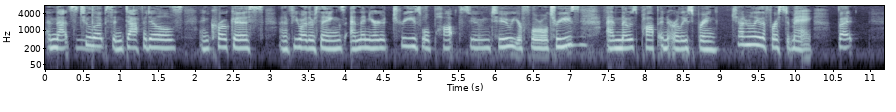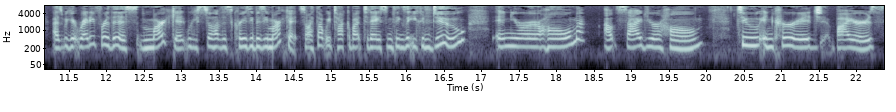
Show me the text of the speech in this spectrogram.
and that's mm. tulips and daffodils and crocus and a few other things. And then your trees will pop soon too, your floral trees, mm-hmm. and those pop in early spring, generally the first of May. But as we get ready for this market, we still have this crazy busy market. So I thought we'd talk about today some things that you can do in your home, outside your home, to encourage buyers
